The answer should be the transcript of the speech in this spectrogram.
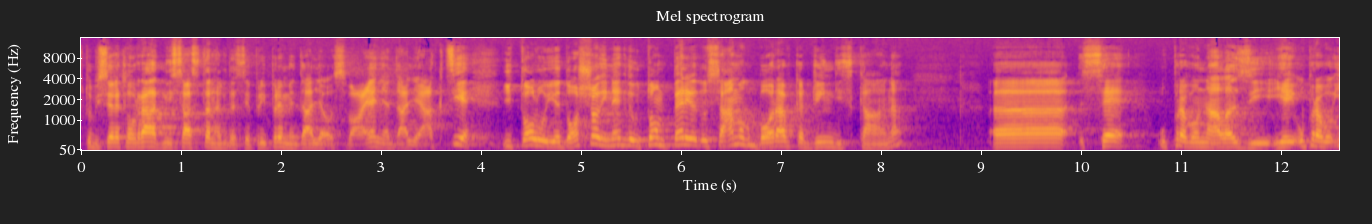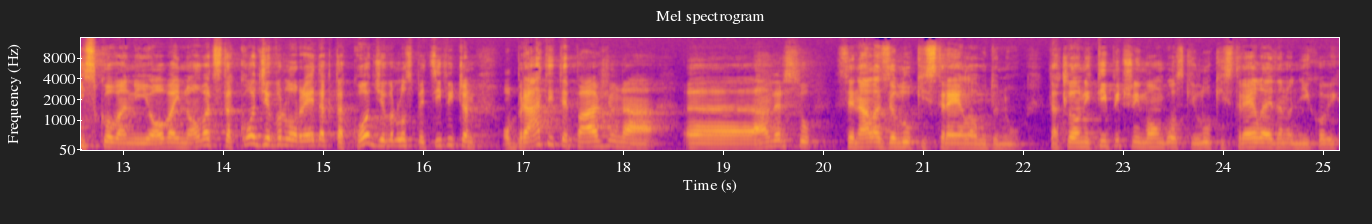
što bi se reklo, radni sastanak da se pripreme dalje osvajanja, dalje akcije i Tolu je došao i negde u tom periodu samog boravka Džingis Kana e, se upravo nalazi, je upravo iskovani ovaj novac, takođe vrlo redak, takođe vrlo specifičan. Obratite pažnju na e, Anversu, se nalaze luk i strela u dnu. Dakle, oni tipični mongolski luk i strela, jedan od njihovih,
